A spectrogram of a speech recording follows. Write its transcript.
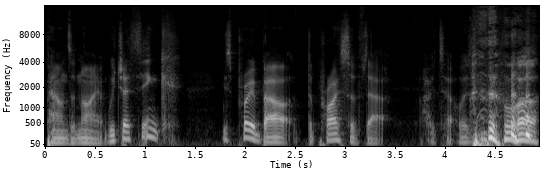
pounds a night, which I think is probably about the price of that hotel, isn't it? well,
